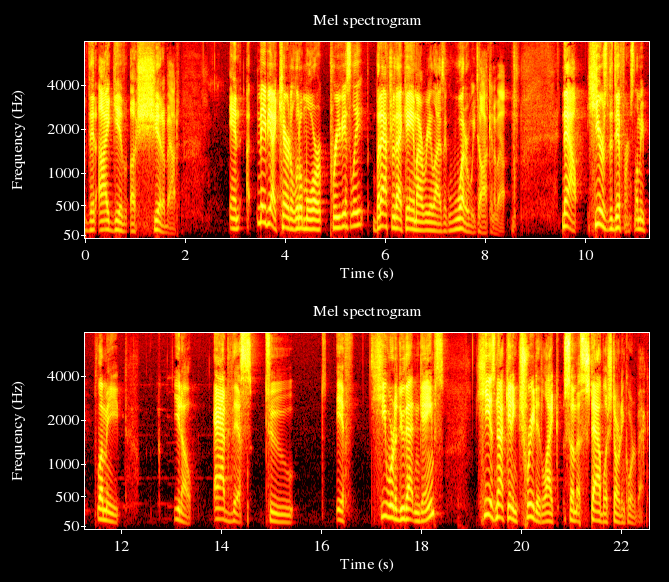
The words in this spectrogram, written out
that I give a shit about. And uh, maybe I cared a little more previously, but after that game I realized like what are we talking about? Now, here's the difference. Let me let me you know, add this to if he were to do that in games, he is not getting treated like some established starting quarterback.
